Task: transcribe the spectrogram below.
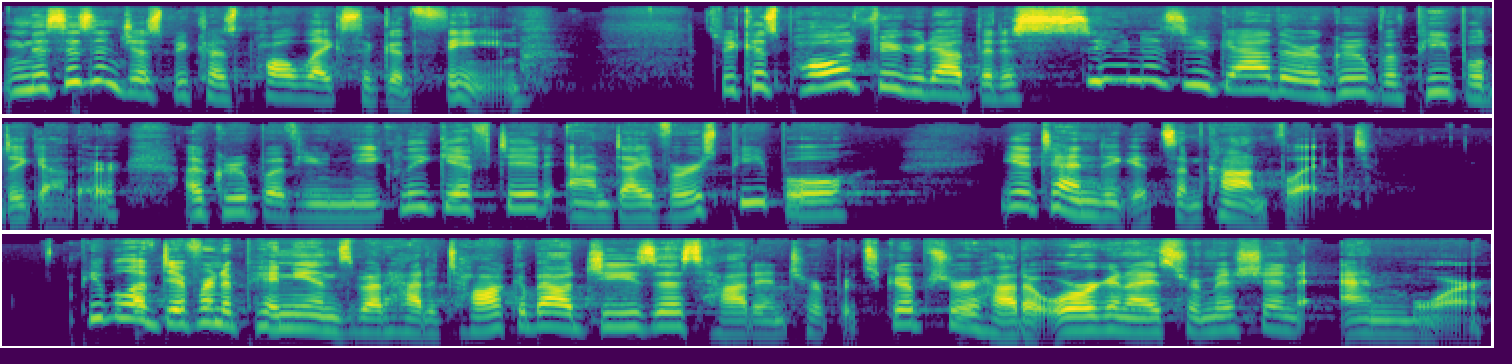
And this isn't just because Paul likes a good theme. It's because Paul had figured out that as soon as you gather a group of people together, a group of uniquely gifted and diverse people, you tend to get some conflict. People have different opinions about how to talk about Jesus, how to interpret scripture, how to organize for mission, and more.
